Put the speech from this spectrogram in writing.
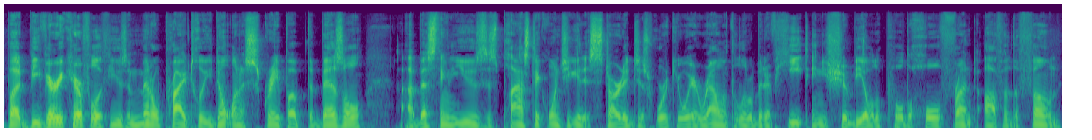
but be very careful if you use a metal pry tool. You don't want to scrape up the bezel. Uh, best thing to use is plastic. Once you get it started, just work your way around with a little bit of heat and you should be able to pull the whole front off of the phone.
